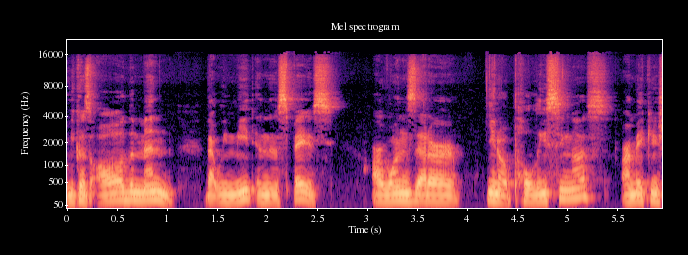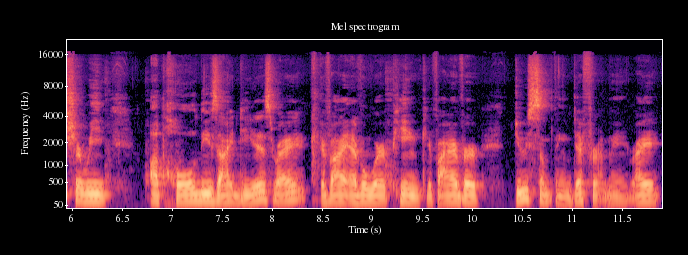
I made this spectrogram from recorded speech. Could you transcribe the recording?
Because all the men that we meet in this space are ones that are you know, policing us are making sure we uphold these ideas, right? If I ever wear pink, if I ever do something differently, right?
